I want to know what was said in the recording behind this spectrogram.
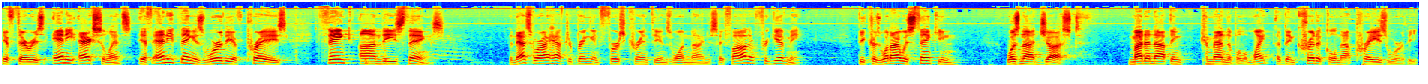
if there is any excellence, if anything is worthy of praise, think on these things. And that's where I have to bring in 1 Corinthians 1 9 to say, Father, forgive me, because what I was thinking was not just, might have not been commendable, it might have been critical, not praiseworthy.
